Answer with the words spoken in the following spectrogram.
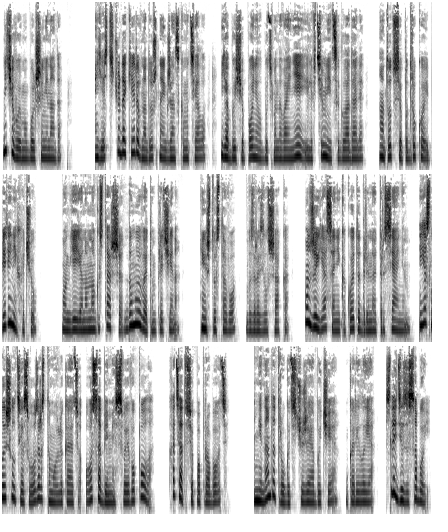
Ничего ему больше не надо. Есть чудаки, равнодушные к женскому телу. Я бы еще понял, будь мы на войне или в темнице голодали. А тут все под рукой, бери не хочу. Он ее намного старше, думаю, в этом причина. «И что с того?» — возразил Шака. «Он же яс, а не какой-то дряной торсианин. Я слышал, те с возрастом увлекаются особями своего пола. Хотят все попробовать». «Не надо трогать чужие обычаи», — укорила я. Следи за собой.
